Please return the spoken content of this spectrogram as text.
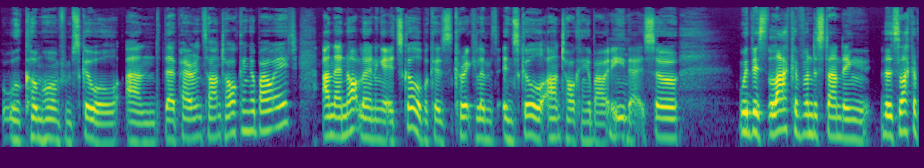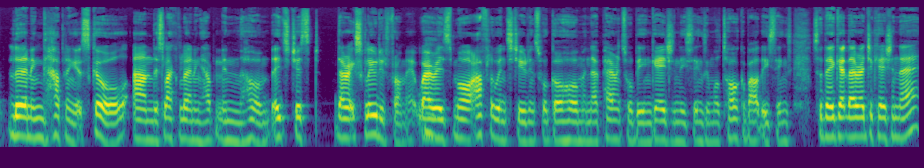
will come home from school and their parents aren't talking about it and they're not learning it at school because curriculums in school aren't talking about it either. So with this lack of understanding, this lack of learning happening at school and this lack of learning happening in the home, it's just they're excluded from it. Whereas more affluent students will go home and their parents will be engaged in these things and will talk about these things, so they get their education there.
